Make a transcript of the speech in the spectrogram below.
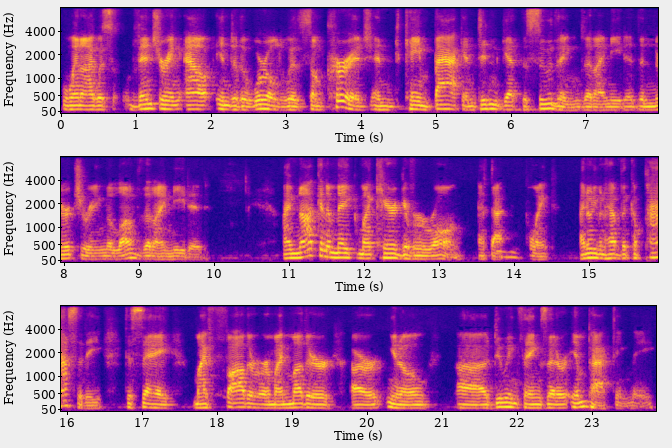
when I was venturing out into the world with some courage and came back and didn't get the soothing that I needed, the nurturing, the love that I needed, I'm not going to make my caregiver wrong at that mm-hmm. point. I don't even have the capacity to say my father or my mother are, you know, uh, doing things that are impacting me.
